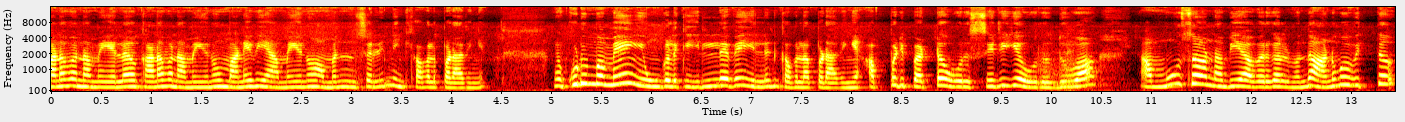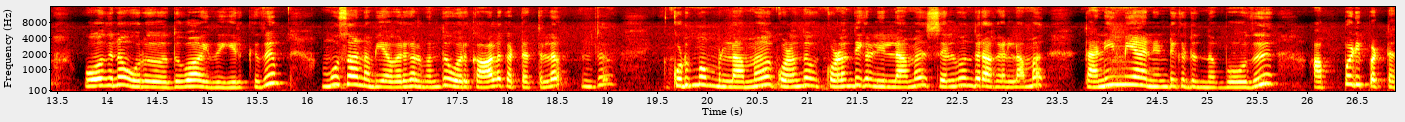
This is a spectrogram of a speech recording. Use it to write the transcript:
கணவன் அமையலை கணவன் அமையணும் மனைவி அமையணும் அப்படின்னு சொல்லி நீங்கள் கவலைப்படாதீங்க. குடும்பமே உங்களுக்கு இல்லவே இல்லைன்னு கவலைப்படாதீங்க. அப்படிப்பட்ட ஒரு சிறிய ஒரு துவா மூசா நபி அவர்கள் வந்து அனுபவித்து ஓதுன ஒரு துவா இது இருக்குது. மூசா நபி அவர்கள் வந்து ஒரு காலகட்டத்தில் வந்து குடும்பம் இல்லாமல் குழந்த குழந்தைகள் இல்லாமல் செல்வந்தராக இல்லாமல் தனிமையாக நின்றுக்கிட்டு இருந்தபோது அப்படிப்பட்ட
